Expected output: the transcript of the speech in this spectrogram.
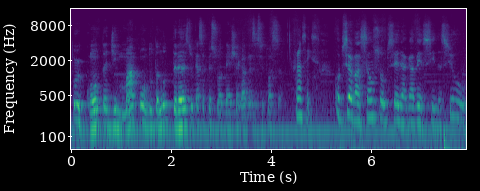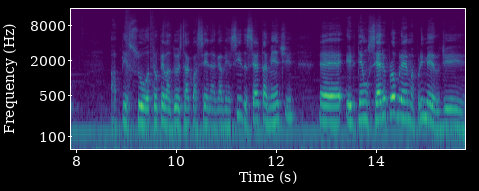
por conta de má conduta no trânsito que essa pessoa tenha chegado nessa situação. Francês. Observação sobre CNH vencida. Se o, a, pessoa, o atropelador, está com a CNH vencida, certamente é, ele tem um sério problema. Primeiro, de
